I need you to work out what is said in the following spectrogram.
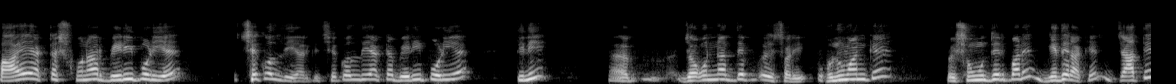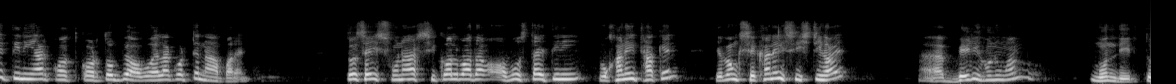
পায়ে একটা সোনার বেড়ি পরিয়ে ছেকল দিয়ে আর কি, ছেকল দিয়ে একটা বেড়ি পরিয়ে তিনি জগন্নাথ দেব সরি হনুমানকে ওই সমুদ্রের পাড়ে বেঁধে রাখেন যাতে তিনি আর কর্তব্যে অবহেলা করতে না পারেন। তো সেই সোনার শিকল বাঁধা অবস্থায় তিনি ওখানেই থাকেন এবং সেখানেই সৃষ্টি হয় বেরি হনুমান মন্দির। তো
